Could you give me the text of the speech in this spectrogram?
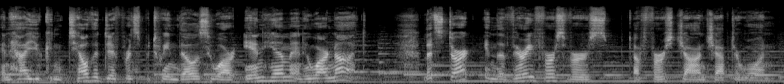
and how you can tell the difference between those who are in Him and who are not. Let's start in the very first verse of 1 John chapter 1.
